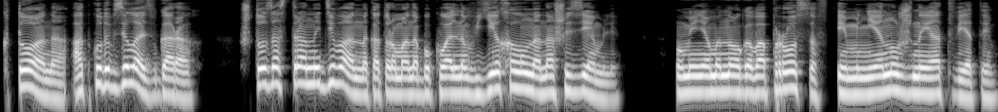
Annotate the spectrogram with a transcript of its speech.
Кто она? Откуда взялась в горах? Что за странный диван, на котором она буквально въехала на наши земли? У меня много вопросов, и мне нужны ответы».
